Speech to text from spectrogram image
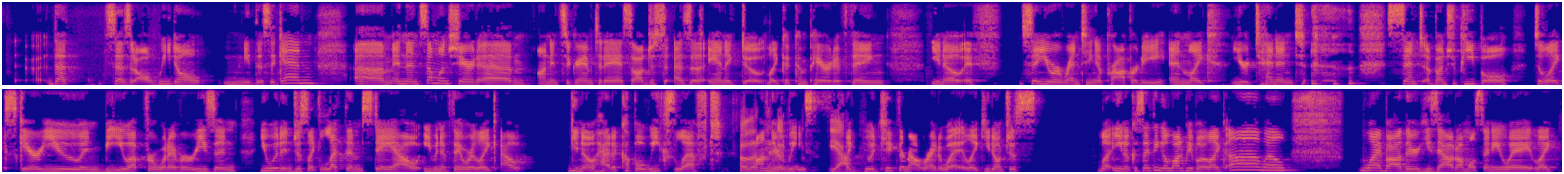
that says it all. We don't need this again. Um, and then someone shared um, on instagram today i saw just as an anecdote like a comparative thing. You know if say you were renting a property and like your tenant sent a bunch of people to like scare you and beat you up for whatever reason, you wouldn't just like let them stay out even if they were like out, you know, had a couple weeks left oh, on their good, lease. Yeah. Like you would kick them out right away. Like you don't just let, you know, cause I think a lot of people are like, ah, oh, well, why bother? He's out almost anyway. Like,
